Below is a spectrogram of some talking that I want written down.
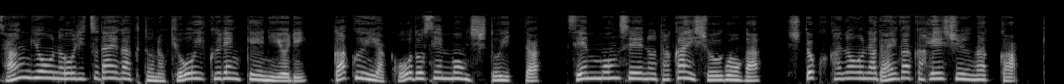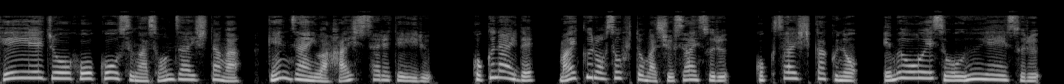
産業能率大学との教育連携により、学位や高度専門士といった専門性の高い称号が取得可能な大学編集学科、経営情報コースが存在したが、現在は廃止されている。国内でマイクロソフトが主催する国際資格の MOS を運営する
